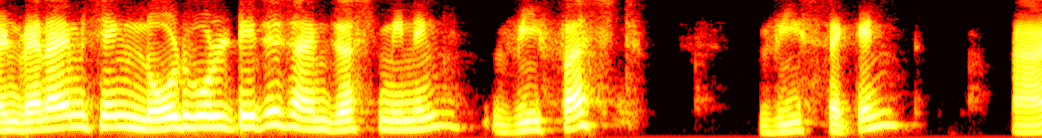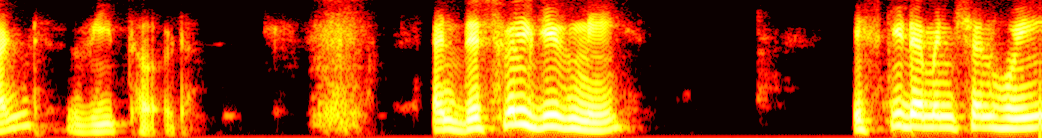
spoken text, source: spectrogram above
and when i'm saying node voltages i'm just meaning v first v second and v third and this will give me इसकी dimension हुई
